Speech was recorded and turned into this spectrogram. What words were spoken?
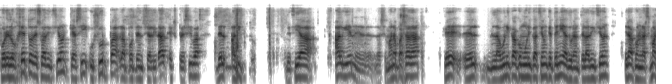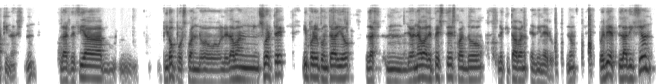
por el objeto de su adicción, que así usurpa la potencialidad expresiva del adicto. Decía alguien eh, la semana pasada que la única comunicación que tenía durante la adicción era con las máquinas. Las decía mm, piropos cuando le daban suerte y por el contrario las mm, llenaba de pestes cuando le quitaban el dinero. ¿no? Pues bien, la adicción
